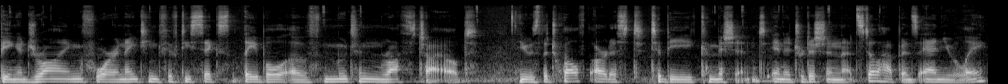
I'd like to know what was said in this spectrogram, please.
being a drawing for a 1956 label of Mouton Rothschild. He was the 12th artist to be commissioned in a tradition that still happens annually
